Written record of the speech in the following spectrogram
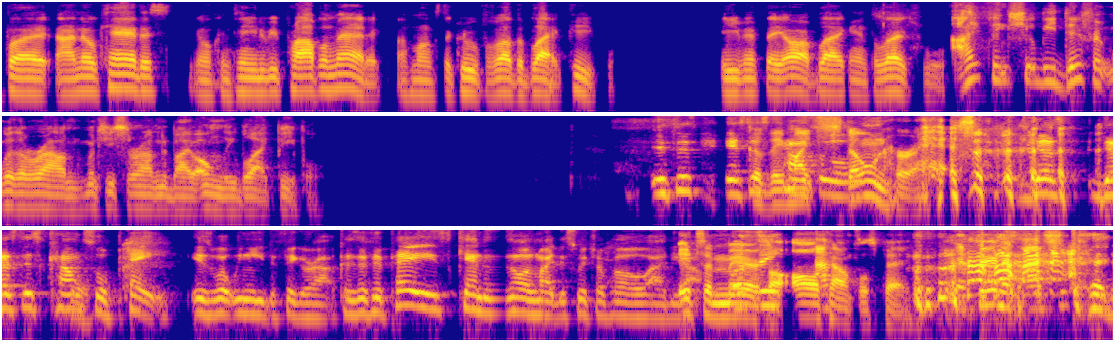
but I know Candace gonna continue to be problematic amongst a group of other black people, even if they are black intellectuals. I think she'll be different with around when she's surrounded by only black people Is this is because this they might stone her ass. does does this council pay? Is what we need to figure out. Because if it pays, Candace Owens might just switch up her whole idea. it's out. America. see, all I- councils pay. In fairness, I should,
